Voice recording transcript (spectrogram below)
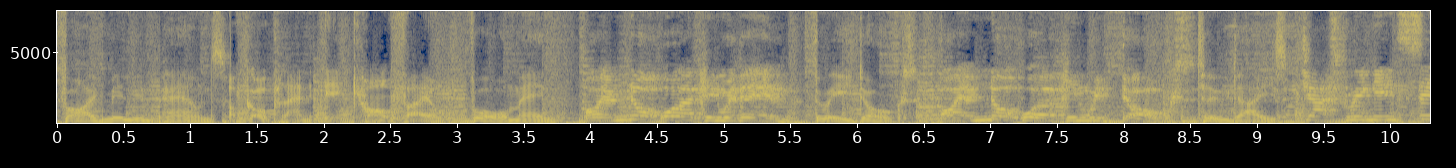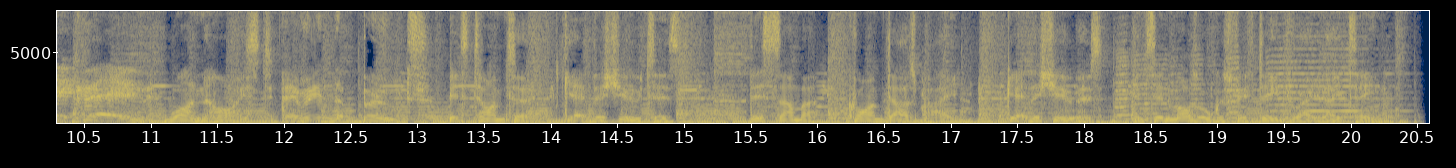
Five million pounds. I've got a plan. It can't fail. Four men. I am not working with him. Three dogs. I am not working with dogs. Two days. Just ring in sick then. One heist. They're in the boot. It's time to get the shooters. This summer, crime does pay. Get the shooters in cinemas August 15th, rated 18.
